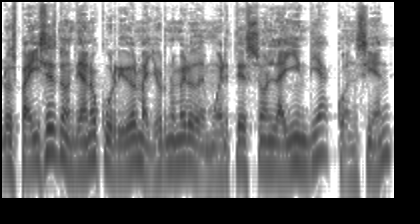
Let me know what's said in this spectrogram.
Los países donde han ocurrido el mayor número de muertes son la India, con 100,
